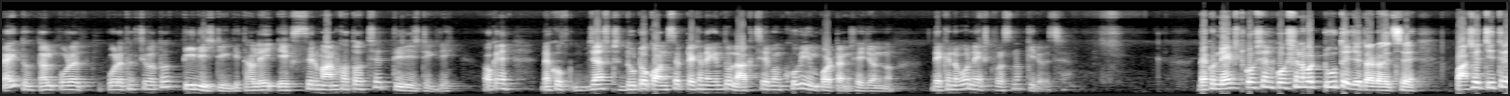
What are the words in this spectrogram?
তাই তো? তাহলে পরে পরে থাকছে কত? তিরিশ ডিগ্রি। তাহলে এই এক্সের মান কত হচ্ছে? তিরিশ ডিগ্রি। ওকে দেখো জাস্ট দুটো কনসেপ্ট এখানে কিন্তু লাগছে এবং খুবই ইম্পর্ট্যান্ট সেই জন্য দেখে নেব নেক্সট প্রশ্ন কী রয়েছে। দেখো নেক্সট কোশ্চেন কোশ্চেন নম্বর টুতে যেটা রয়েছে, পাশের চিত্রে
